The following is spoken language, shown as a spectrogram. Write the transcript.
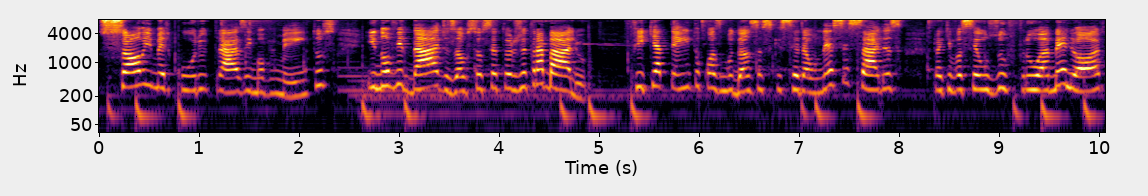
Sol e Mercúrio trazem movimentos e novidades ao seu setor de trabalho. Fique atento com as mudanças que serão necessárias para que você usufrua melhor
